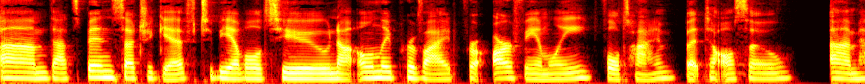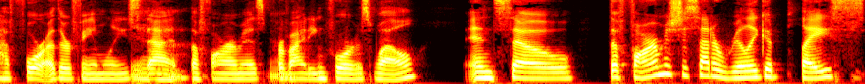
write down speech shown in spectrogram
Um, that's been such a gift to be able to not only provide for our family full time, but to also um, have four other families yeah. that the farm is providing for as well. And so the farm is just at a really good place.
